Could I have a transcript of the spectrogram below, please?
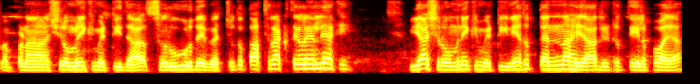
ਆਪਣਾ ਸ਼੍ਰੋਮਣੀ ਕਮੇਟੀ ਦਾ ਸਰੂਰ ਦੇ ਵਿੱਚ ਉਹ ਤਾਂ ਤੱਥ ਰੱਖ ਤੇ ਲੈਣ ਲਿਆ ਕੇ। ਵੀ ਆਹ ਸ਼੍ਰੋਮਣੀ ਕਮੇਟੀ ਨੇ ਇਥੋਂ 3000 ਲੀਟਰ ਤੇਲ ਪਵਾਇਆ।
